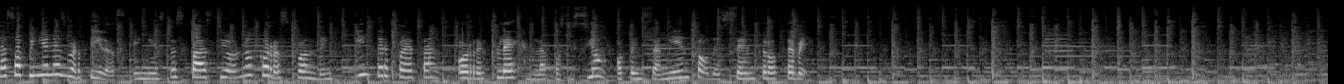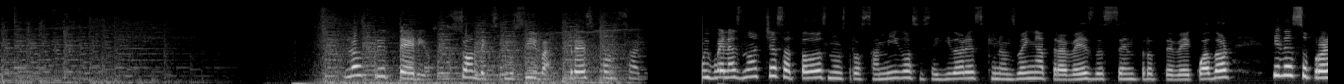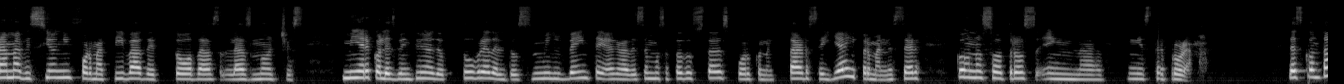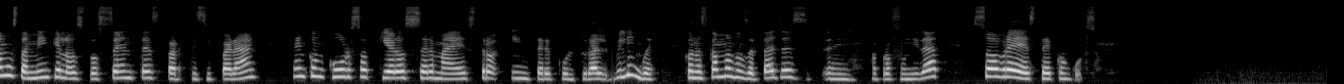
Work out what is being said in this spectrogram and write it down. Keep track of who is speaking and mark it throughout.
Speaker 1: Las opiniones vertidas en este espacio no corresponden, interpretan o reflejan la posición o pensamiento de Centro TV. Los criterios son de exclusiva responsabilidad. Muy buenas noches a todos nuestros amigos y seguidores que nos ven a través de Centro TV Ecuador y de su programa Visión Informativa de todas las noches miércoles 21 de octubre del 2020. Agradecemos a todos ustedes por conectarse ya y permanecer con nosotros en, este programa. Les contamos también que los docentes participarán en concurso Quiero ser maestro intercultural bilingüe. Conozcamos los detalles eh, a profundidad sobre este concurso.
